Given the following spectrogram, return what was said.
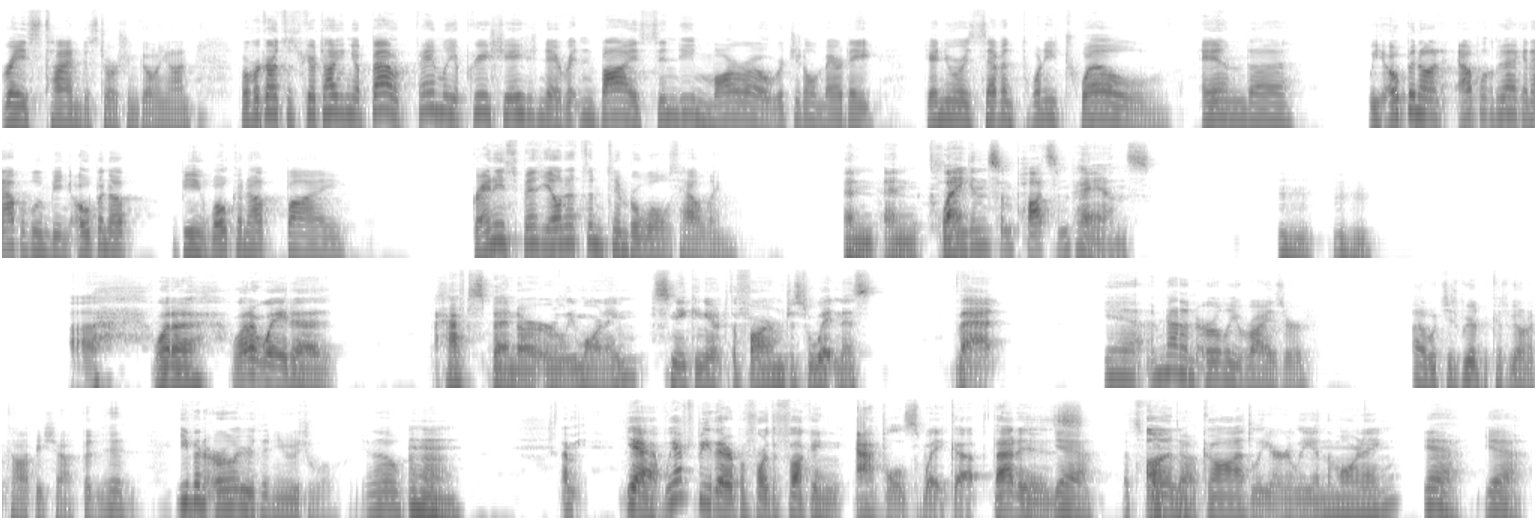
race time distortion going on. But regardless, we are talking about Family Appreciation Day, written by Cindy Morrow, original mayor date January 7th, 2012. And uh we open on Applejack and Apple Bloom being open up being woken up by Granny Smith yelling at some Timberwolves howling. And and clanging some pots and pans. Mm-hmm. Mm-hmm. Uh, what a what a way to have to spend our early morning sneaking out to the farm just to witness that. Yeah, I'm not an early riser, uh, which is weird because we own a coffee shop, but it, even earlier than usual, you know? hmm I mean, yeah, we have to be there before the fucking apples wake up. That is Yeah, that's ungodly early in the morning. Yeah, yeah.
